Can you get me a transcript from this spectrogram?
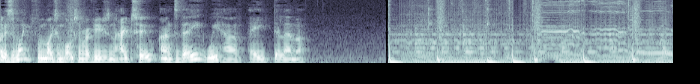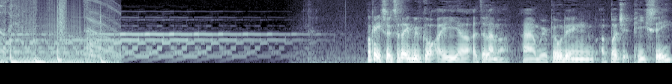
Hi, this is Mike from Mike's Unboxing Reviews and How To, and today we have a dilemma. Okay, so today we've got a, uh, a dilemma, and we're building a budget PC,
